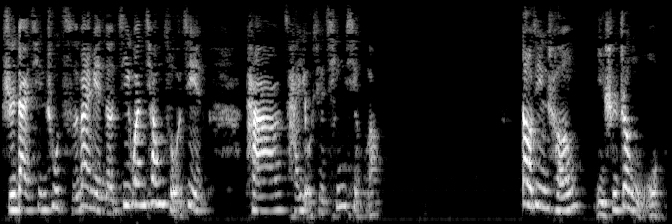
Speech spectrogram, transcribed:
直待擒出祠外面的机关枪所进，他才有些清醒了。到进城已是正午，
